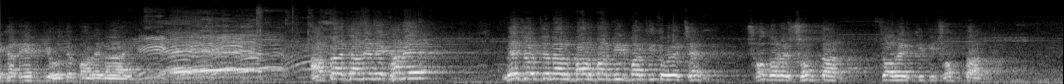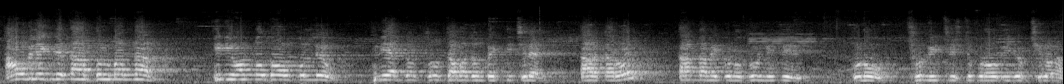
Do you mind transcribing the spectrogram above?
এখানে এমপি হতে পারে নাই। আপনারা জানেন এখানে মেজর জেনারেল বারবার নির্বাচিত হয়েছেন। সদরের সন্তান, চরের কৃতি সন্তান। আওয়ামী লীগ নেতা আব্দুল মান্নান, তিনি অন্য দল করলেও তিনি একজন শ্রদ্ধাভাজন ব্যক্তি ছিলেন। তার কারণ তার নামে কোনো দুর্নীতির কোনো সুনির্দিষ্ট কোনো অভিযোগ ছিল না।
